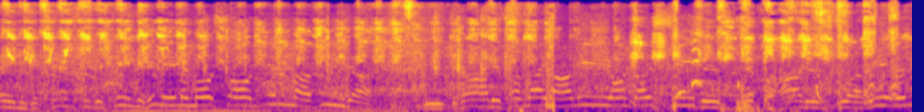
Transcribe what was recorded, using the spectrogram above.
einige kräftige Schläge hinnehmen muss und immer wieder die Gerade von Leila Ali und da ist sie des Trefferhagels zu erwehren.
